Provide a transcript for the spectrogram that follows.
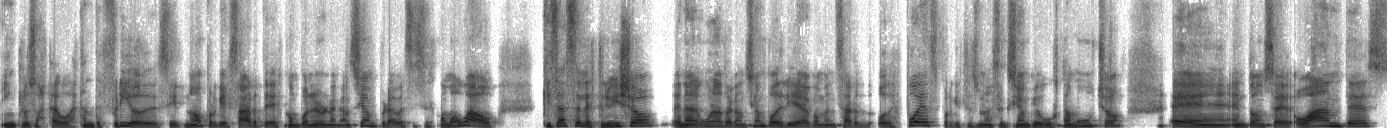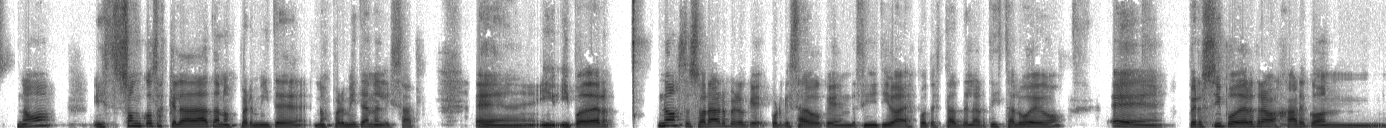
incluso hasta algo bastante frío de decir, ¿no? Porque es arte, es componer una canción, pero a veces es como, wow, quizás el estribillo en alguna otra canción podría comenzar o después, porque esta es una sección que gusta mucho, eh, entonces, o antes, ¿no? Y son cosas que la data nos permite, nos permite analizar eh, y, poder, no asesorar, pero que, porque es algo que en definitiva es potestad del artista luego, eh, pero sí poder trabajar con,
